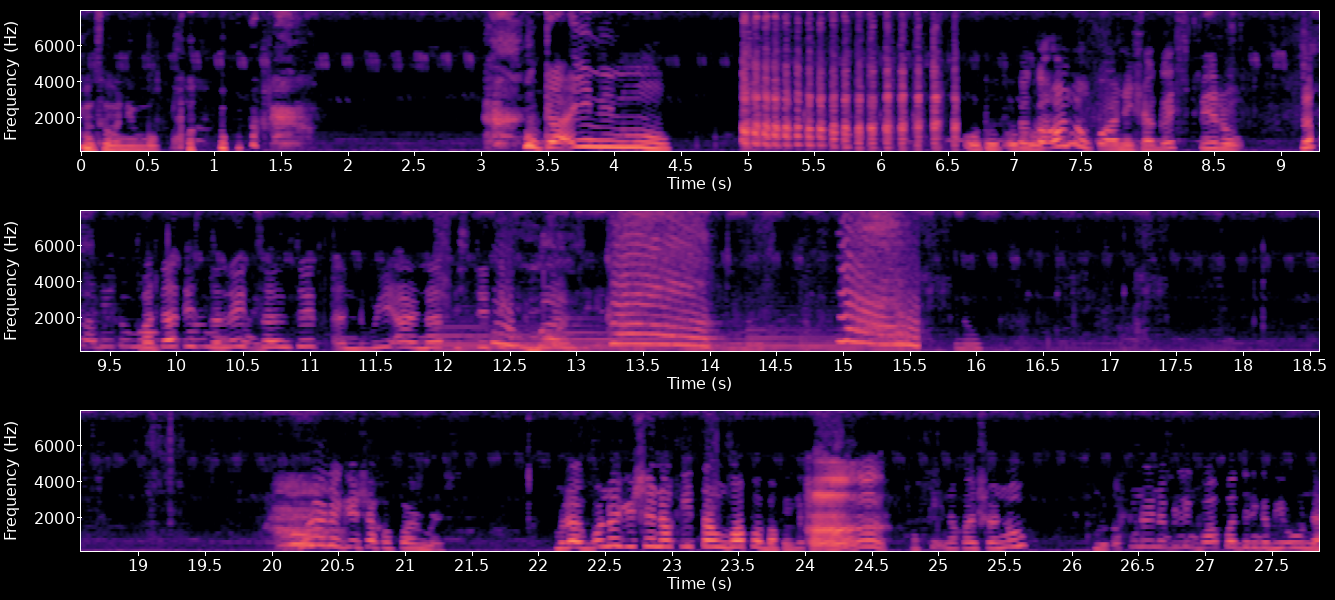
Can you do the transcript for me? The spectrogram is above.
Sa man yung mukha. Kainin mo. Utot-utot. Kakaon ko ani siya guys, pero But that is the late sunset and we are not aesthetic. Oh my God! You know? Wala lagi siya ka farmers. Murag wala gyud siya nakita ang gwapa ba kay kita. Okay na kay siya no. Murag ako na yung nabiling gwapa din gabi una.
